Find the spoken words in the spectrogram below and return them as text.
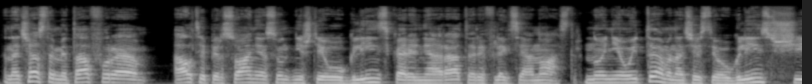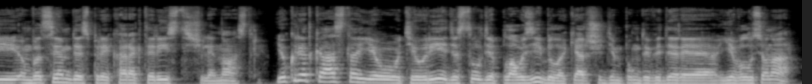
În această metaforă, alte persoane sunt niște oglinzi care ne arată reflexia noastră. Noi ne uităm în aceste oglinzi și învățăm despre caracteristicile noastre. Eu cred că asta e o teorie destul de plauzibilă chiar și din punct de vedere evoluționar.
